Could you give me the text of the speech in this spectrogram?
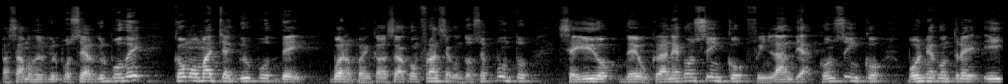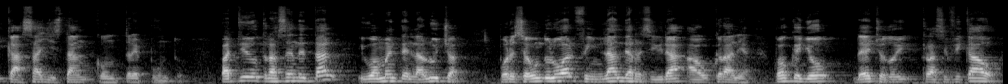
Pasamos del grupo C al grupo D. ¿Cómo marcha el grupo D? Bueno, pues encabezado con Francia con 12 puntos, seguido de Ucrania con 5, Finlandia con 5, Bosnia con 3 y Kazajistán con 3 puntos. Partido trascendental, igualmente en la lucha por el segundo lugar, Finlandia recibirá a Ucrania. Porque yo, de hecho, doy clasificado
